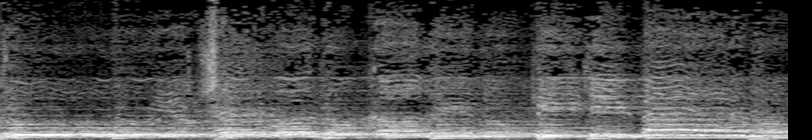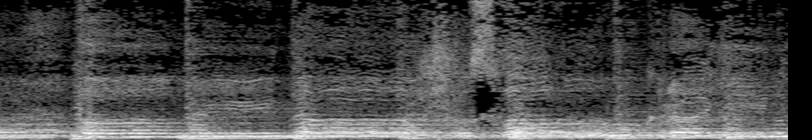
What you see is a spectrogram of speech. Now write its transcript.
Тую червону калину підіймемо, а ми нашу славну Україну.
